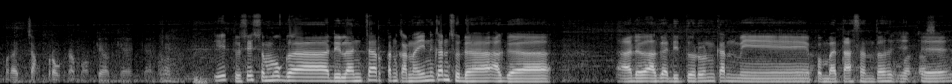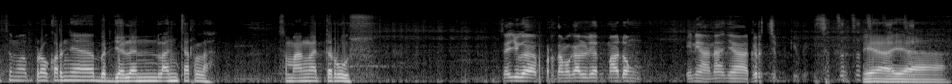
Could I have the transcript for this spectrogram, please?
merancang program. Oke oke oke. Itu sih semoga dilancarkan karena ini kan sudah agak ada agak diturunkan me pembatasan tuh. Eh, semua prokernya berjalan lancar lah. Semangat terus. Saya juga pertama kali lihat Madong. Ini anaknya gercep gitu. Set, set, set, Ya ya.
